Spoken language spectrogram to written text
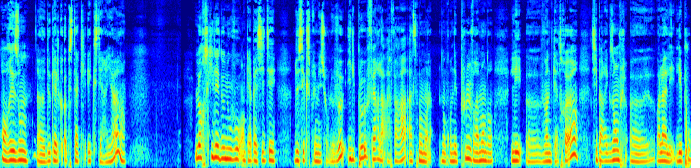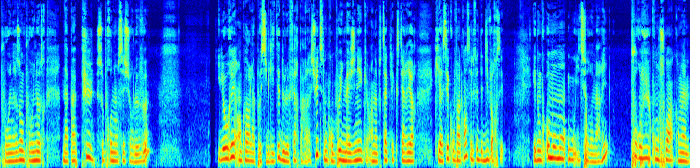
en raison euh, de quelques obstacles extérieurs. Lorsqu'il est de nouveau en capacité de s'exprimer sur le vœu, il peut faire la hafara à ce moment-là. Donc on n'est plus vraiment dans les 24 euh, heures. Si par exemple, voilà, l'époux pour une raison ou pour une autre n'a pas pu se prononcer sur le vœu, il aurait encore la possibilité de le faire par la suite. Donc on peut imaginer qu'un obstacle extérieur qui est assez convaincant, c'est le fait d'être divorcé. Et donc au moment où il se remarie, pourvu qu'on soit quand même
